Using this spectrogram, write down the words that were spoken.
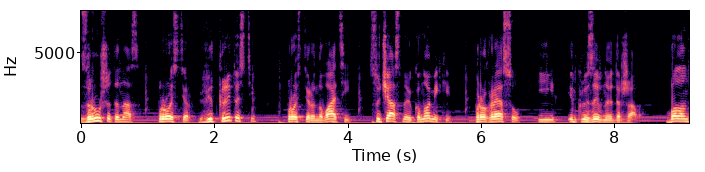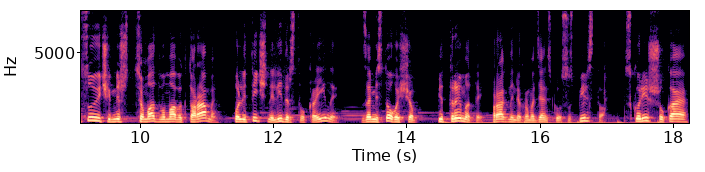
зрушити нас в простір відкритості, простір інновацій, сучасної економіки, прогресу і інклюзивної держави. Балансуючи між цими двома векторами, політичне лідерство країни, замість того, щоб підтримати прагнення громадянського суспільства, скоріш шукає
